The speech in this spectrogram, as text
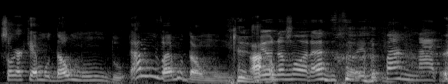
Só que ela quer mudar o mundo. Ela não vai mudar o mundo. Meu namorado sou ele não faz nada.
